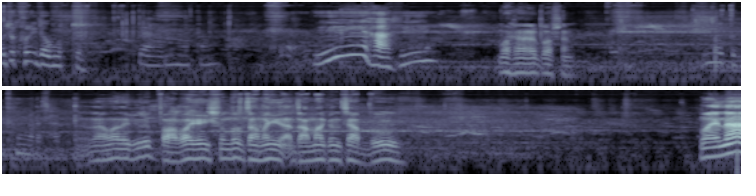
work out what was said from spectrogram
ওই তো খুলি দাও মুখতে ই হাসি বসান বসান। জামা দেখি বাবা এই সুন্দর জামাই জামা কিনছে আব্বু। ময়না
